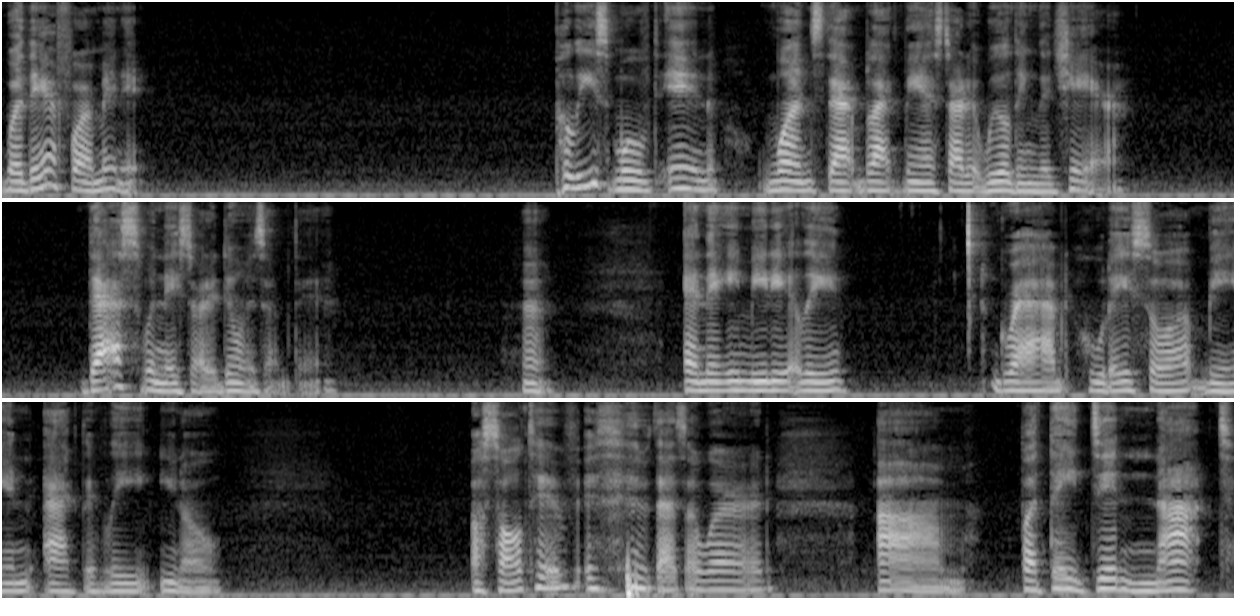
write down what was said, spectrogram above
were there for a minute. Police moved in once that black man started wielding the chair. That's when they started doing something. Huh. And they immediately grabbed who they saw being actively, you know, assaultive, if that's a word. Um, but they did not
